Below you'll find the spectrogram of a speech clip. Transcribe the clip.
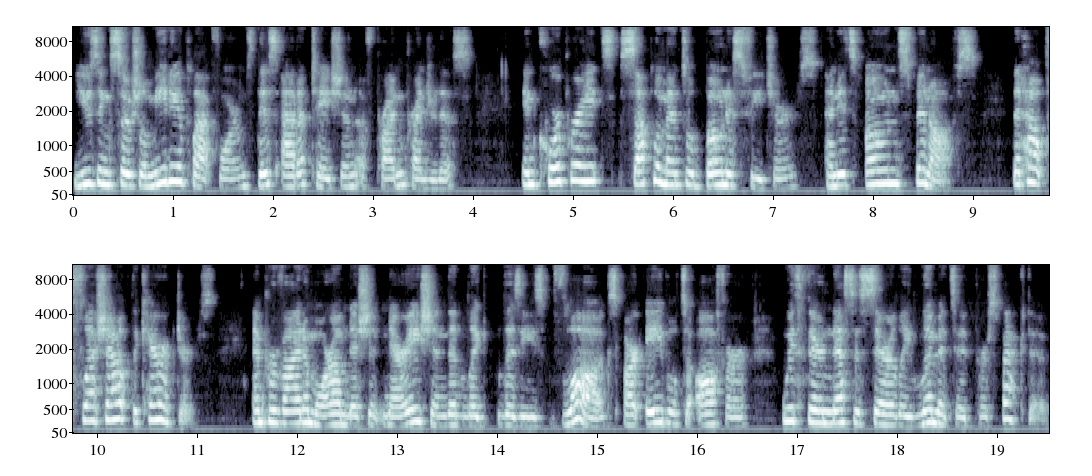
Using social media platforms, this adaptation of Pride and Prejudice incorporates supplemental bonus features and its own spin offs that help flesh out the characters and provide a more omniscient narration than Lizzie's vlogs are able to offer with their necessarily limited perspective.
